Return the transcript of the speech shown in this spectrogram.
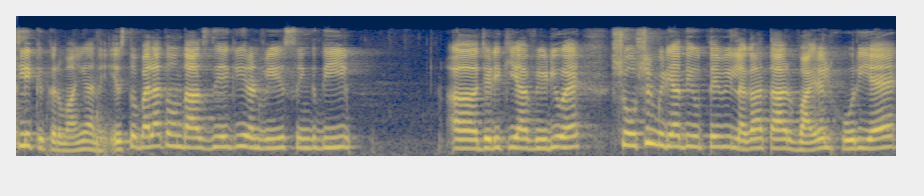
ਕਲਿੱਕ ਕਰਵਾਈਆਂ ਨੇ। ਇਸ ਤੋਂ ਪਹਿਲਾਂ ਤੁਹਾਨੂੰ ਦੱਸ ਦਈਏ ਕਿ ਰਣਵੀਰ ਸਿੰਘ ਦੀ ਜਿਹੜੀ ਕਿ ਆ ਵੀਡੀਓ ਹੈ ਸੋਸ਼ਲ ਮੀਡੀਆ ਦੇ ਉੱਤੇ ਵੀ ਲਗਾਤਾਰ ਵਾਇਰਲ ਹੋ ਰਹੀ ਹੈ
